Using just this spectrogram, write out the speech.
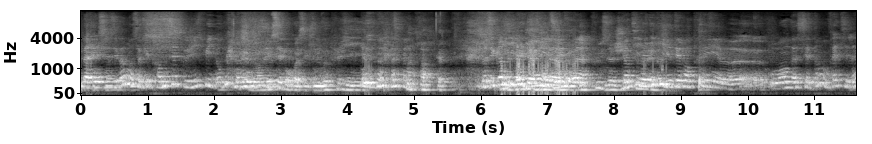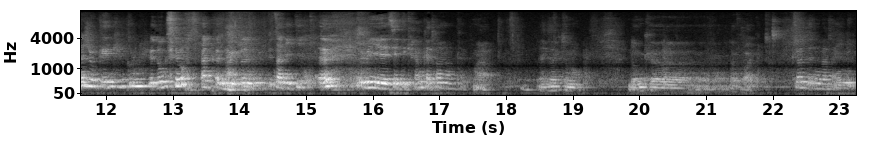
bah, Je ne sais pas, moi ça fait 37 que j'y suis. Donc... non, je sais pourquoi, c'est que je ne veux plus vieillir. bah, c'est quand il a dit, euh, voilà. quand il a dit qu'il était rentré euh, au monde à 7 ans, en fait, c'est l'âge auquel il est connu. Donc c'est pour ça que je fais ça euh, Oui, c'était créé en 80. Voilà, exactement. Donc, euh, bah, voilà, écoute. Claude ne va pas aimer.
